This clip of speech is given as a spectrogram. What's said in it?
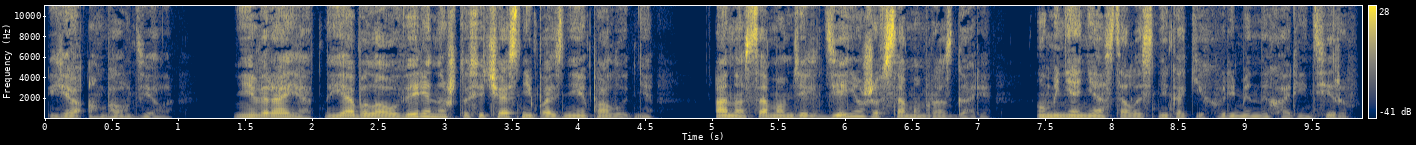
Я обалдела. Невероятно. Я была уверена, что сейчас не позднее полудня. А на самом деле день уже в самом разгаре. У меня не осталось никаких временных ориентиров.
